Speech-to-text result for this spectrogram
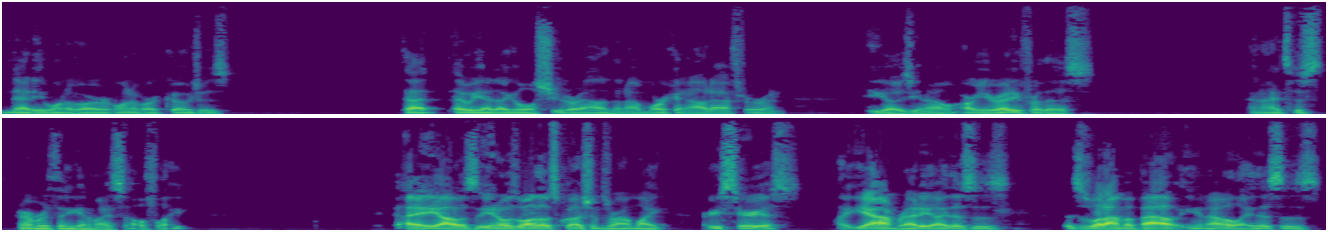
Nettie, one of our one of our coaches, that, that we had like a little shoot around and I'm working out after and he goes, you know, are you ready for this? And I just remember thinking to myself, like, I, I was, you know, it was one of those questions where I'm like, are you serious? Like, yeah, I'm ready. Like, this is, this is what I'm about, you know, like this is,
